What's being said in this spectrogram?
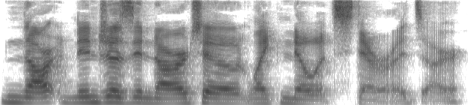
Nar- ninjas in Naruto like know what steroids are.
